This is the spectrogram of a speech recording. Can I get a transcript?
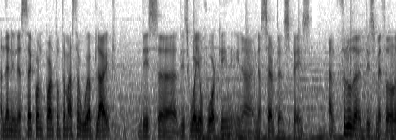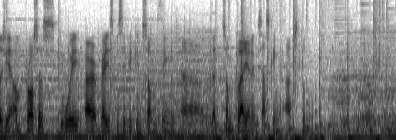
And then in the second part of the master, we applied this, uh, this way of working in a, in a certain space. And through the, this methodology and process, we are very specific in something uh, that some client is asking us to do.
